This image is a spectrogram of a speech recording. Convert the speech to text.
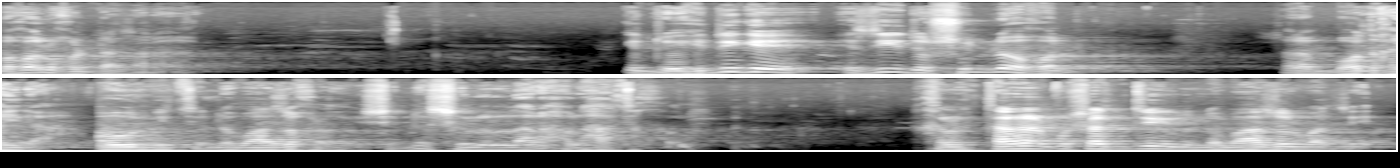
বহল হন্ডা তারা কিন্তু সেদিকে যি শূন্য হল, তারা বদ খাইরা বউর ভিতরে নমাজও খড়া হয়েছে রসুল্লাহর হলাত হল। কারণ তারার প্রশান্তি নমাজের মাঝে।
